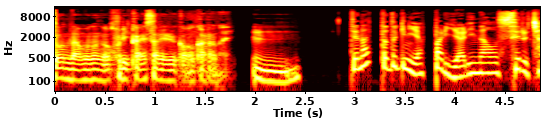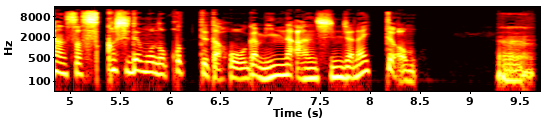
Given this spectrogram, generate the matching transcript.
どんなものが掘り返されるかわからないうん。ってなった時にやっぱりやり直せるチャンスは少しでも残ってた方がみんな安心じゃないっては思う。うん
